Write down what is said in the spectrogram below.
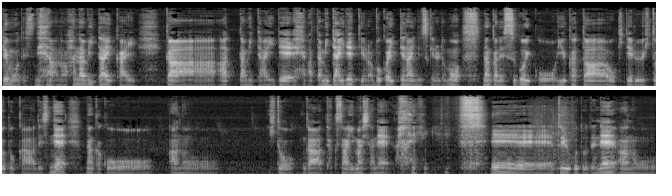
でもですね、あの、花火大会があったみたいで、あったみたいでっていうのは僕は言ってないんですけれども、なんかね、すごいこう、浴衣を着てる人とかですね、なんかこう、あの、人がたくさんいましたね。はい。えー、ということでね、あの、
